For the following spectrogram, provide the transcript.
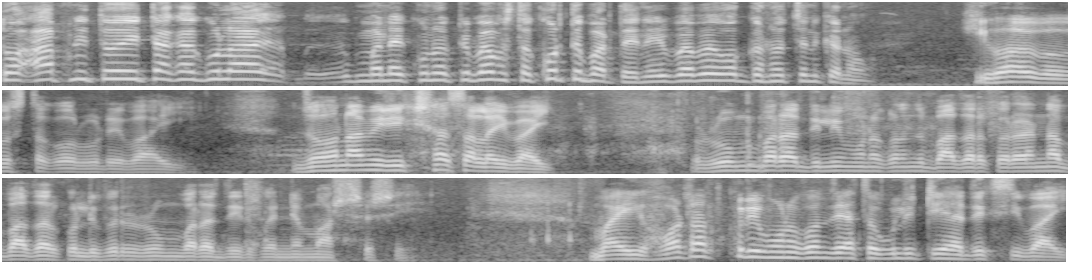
তো আপনি তো এই টাকাগুলা মানে কোনো একটা ব্যবস্থা করতে পারতেন এইভাবে অজ্ঞান হচ্ছেন কেন? কীভাবে ব্যবস্থা করব রে ভাই? যখন আমি রিক্সা চালাই ভাই রুম ভাড়া দিলি মনে করেন যে বাজার করার না বাজার করলে পরে রুম ভাড়া দিতে পারি না মাস শেষে। ভাই হঠাৎ করে মনে করেন যে এতগুলি টিহা দেখছি ভাই।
